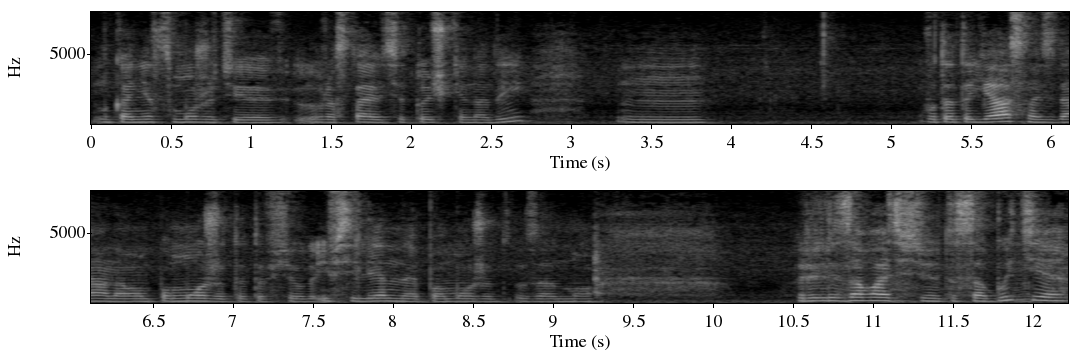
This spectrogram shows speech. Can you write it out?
наконец сможете расставить все точки над «и», вот эта ясность, да, она вам поможет это все, и Вселенная поможет заодно реализовать все это событие.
